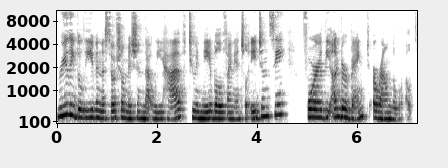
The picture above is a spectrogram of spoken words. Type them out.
really believe in the social mission that we have to enable financial agency for the underbanked around the world.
